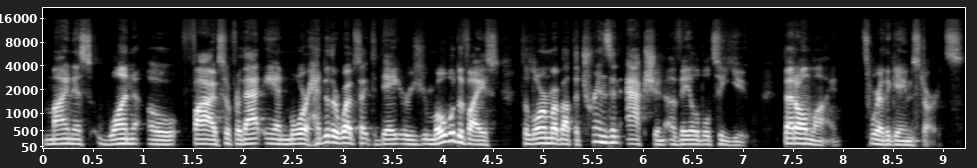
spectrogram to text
minus 105. So for that and more, head to their website today or use your mobile device to learn more about the trends in action available to you. Bet online. It's where the game starts.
